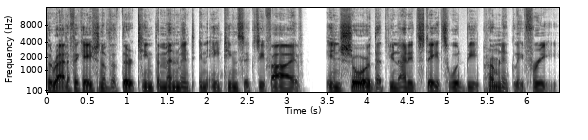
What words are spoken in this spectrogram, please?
the ratification of the 13th Amendment in 1865 ensured that the United States would be permanently free.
